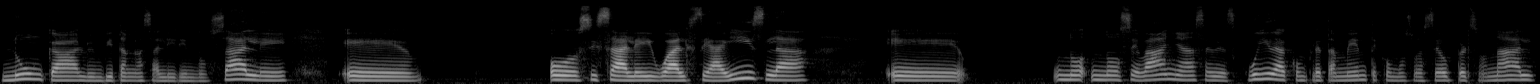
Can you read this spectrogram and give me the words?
nunca lo invitan a salir y no sale, eh, o si sale igual se aísla, eh, no, no se baña, se descuida completamente como su aseo personal,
